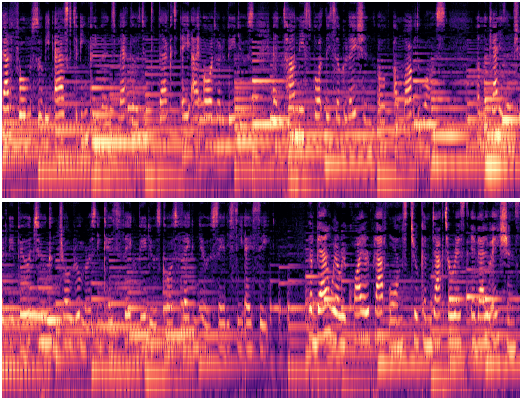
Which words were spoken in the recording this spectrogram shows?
Platforms will be asked to implement methods to detect AI altered videos and timely spot the circulation of unmarked ones. A mechanism should be built to control rumors in case fake videos cause fake news, said the CAC. The ban will require platforms to conduct risk evaluations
